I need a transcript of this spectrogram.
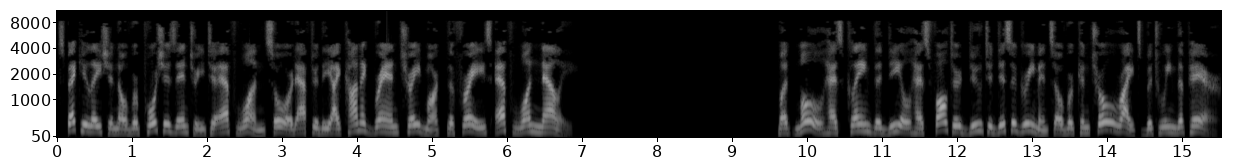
Speculation over Porsche's entry to F1 soared after the iconic brand trademarked the phrase F1 Nally. But Mole has claimed the deal has faltered due to disagreements over control rights between the pair.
